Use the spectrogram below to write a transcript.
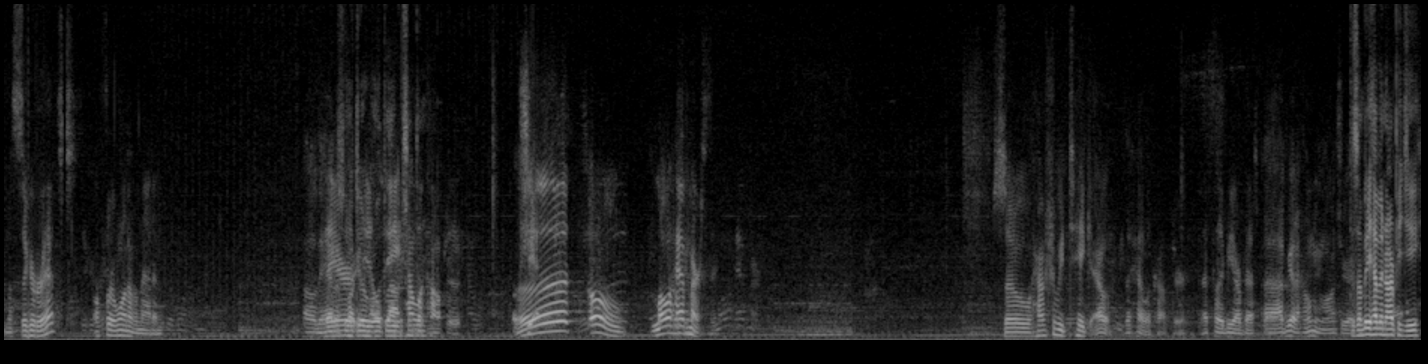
my cigarettes. I'll throw one of them at him. Oh, they There have do a is roadblock a or something? helicopter. Oh shit! Uh, oh, Lord have mercy. So, how should we take out the helicopter? That'd probably be our best Uh, bet. I've got a homing launcher. Does somebody have an RPG?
